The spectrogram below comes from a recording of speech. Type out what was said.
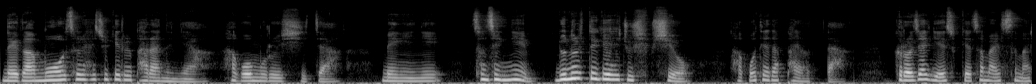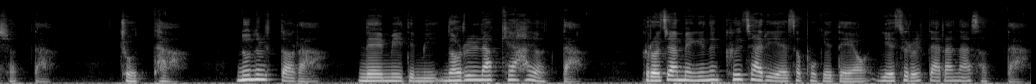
내가 무엇을 해주기를 바라느냐 하고 물으시자 맹인이 선생님 눈을 뜨게 해주십시오 하고 대답하였다. 그러자 예수께서 말씀하셨다. 좋다. 눈을 떠라. 내 믿음이 너를 낳게 하였다. 그러자 맹인은 그 자리에서 보게 되어 예수를 따라 나섰다.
